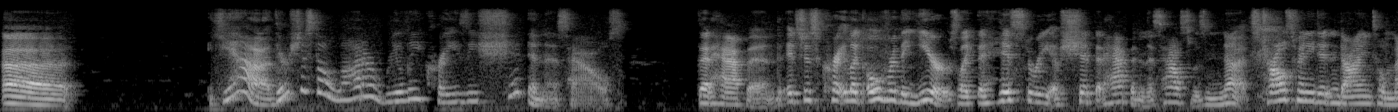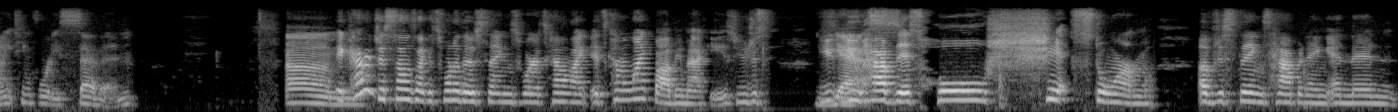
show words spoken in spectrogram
Uh, yeah, there's just a lot of really crazy shit in this house that happened. It's just crazy. Like over the years, like the history of shit that happened in this house was nuts. Charles Finney didn't die until 1947. Um, It kind of just sounds like it's one of those things where it's kind of like it's kind of like Bobby Mackey's. You just you you have this whole shit storm of just things happening and then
